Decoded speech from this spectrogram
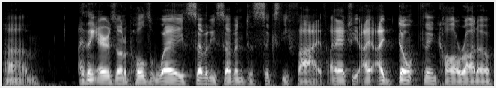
um, I think Arizona pulls away 77 to 65. I actually I, I don't think Colorado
